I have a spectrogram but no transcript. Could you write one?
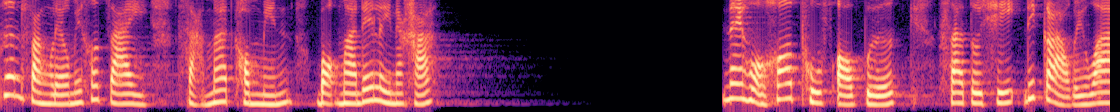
เพื่อนๆฟังแล้วไม่เข้าใจ สามารถคอมเมนต์บอกมาได้เลยนะคะ ในหัวข้อ proof of work ซาโตชิได้กล่าวไว้ว่า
